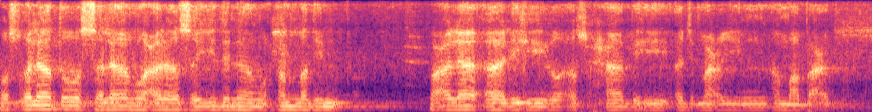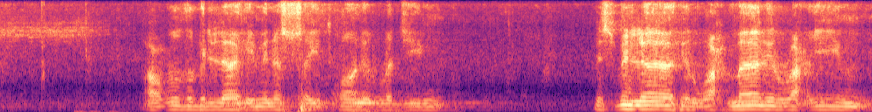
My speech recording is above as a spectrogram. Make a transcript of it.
والصلاة والسلام على سيدنا محمد وعلى آله وأصحابه أجمعين أما بعد. أعوذ بالله من الشيطان الرجيم. بسم الله الرحمن الرحيم.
